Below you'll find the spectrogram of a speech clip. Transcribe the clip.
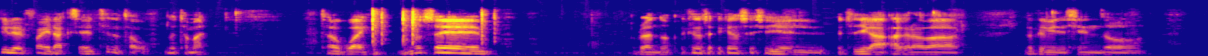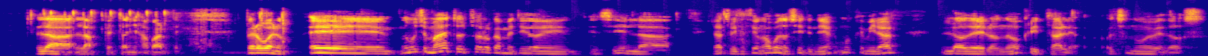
Killer Fire Axe este no está, no está mal. Está guay. No sé... No, es, que no sé es que no sé si el, esto llega a grabar lo que viene siendo las pestañas aparte. Pero bueno, eh, no mucho más. Esto, es todo lo que han metido en, en sí en la, la, actualización. Ah, bueno, sí, tendríamos que mirar lo de los nuevos cristales. 892.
